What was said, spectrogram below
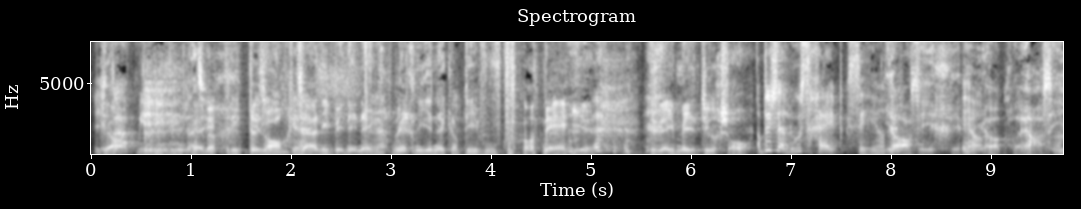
Ich ja. glaube, mir würde Bis 18 bin ich, ja. bin ich nie negativ aufgefallen. Nein, nein, mir natürlich schon. Aber du warst ein Loscape, oder? Ja, sicher. Ja, ja, klar, ja sicher,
